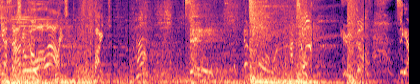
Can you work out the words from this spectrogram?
guess I should go all out. Three. Fight! See! That's forward. Achoo! Here you go. See ya.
